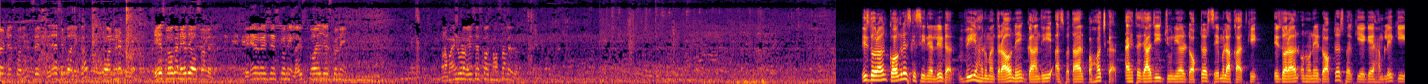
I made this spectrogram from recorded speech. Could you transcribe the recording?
మౌన్ స్టార్ట్ చేసుకొని సేమ్ ఇదే సింబాలిక్ గా ఒక వన్ మినిట్ ఉండాలి ఏ స్లోగన్ ఏది అవసరం లేదు కెరియర్ వేస్ట్ చేసుకొని లైఫ్ స్పాయిల్ చేసుకొని మన మైండ్ కూడా వేస్ట్ చేసుకోవాల్సిన అవసరం లేదు इस दौरान कांग्रेस के सीनियर लीडर वी हनुमंतराव ने गांधी अस्पताल पहुंचकर एहतजाजी जूनियर डॉक्टर से मुलाकात की इस दौरान उन्होंने डॉक्टर्स पर किए गए हमले की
